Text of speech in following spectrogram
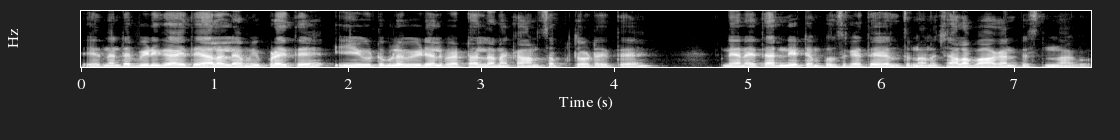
ఏంటంటే విడిగా అయితే వెళ్ళలేము. ఇప్పుడైతే ఈ యూట్యూబ్లో వీడియోలు పెట్టాలి అన్న కాన్సెప్ట్ తోటైతే నేనైతే అన్ని టెంపుల్స్కి అయితే వెళ్తున్నాను. చాలా బాగా అనిపిస్తుంది నాకు.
